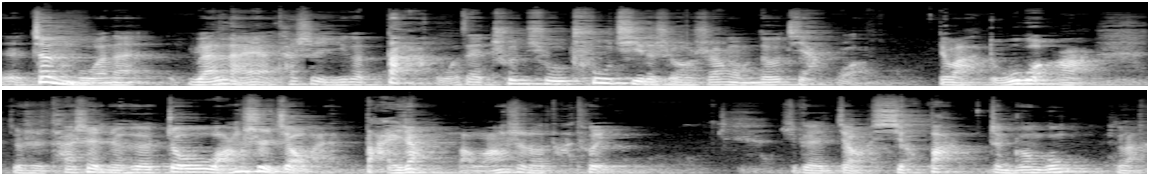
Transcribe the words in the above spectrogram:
呃郑国呢，原来啊它是一个大国，在春秋初期的时候，实际上我们都讲过，对吧？读过啊，就是他甚至和周王室叫板打一仗，把王室都打退了。这个叫小霸郑庄公，对吧？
